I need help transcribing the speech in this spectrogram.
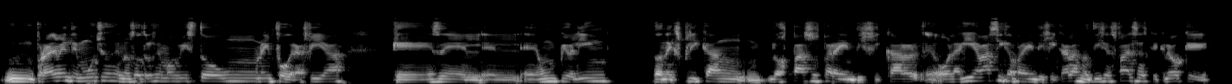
mm, probablemente muchos de nosotros hemos visto una infografía que es el, un piolín donde explican los pasos para identificar, o la guía básica para identificar las noticias falsas, que creo que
